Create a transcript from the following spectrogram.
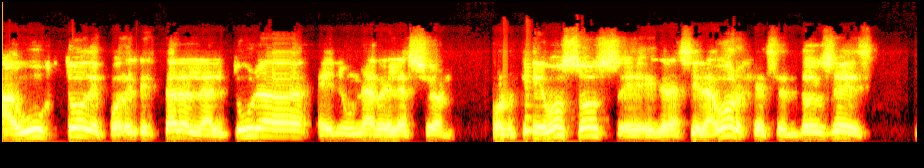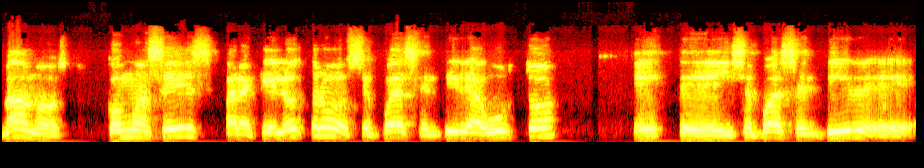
a gusto de poder estar a la altura en una relación. Porque vos sos eh, Graciela Borges, entonces, vamos, ¿cómo haces para que el otro se pueda sentir a gusto este, y se pueda sentir eh,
